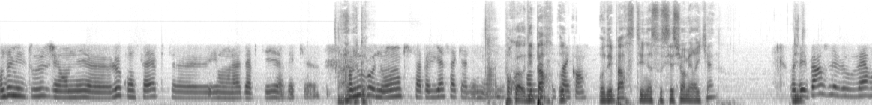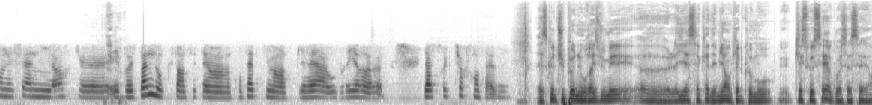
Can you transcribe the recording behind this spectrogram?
en 2012, j'ai emmené euh, le concept euh, et on l'a adapté avec euh, Ah, un nouveau nom qui s'appelle Yes Academia. Pourquoi, au départ, ans. Au départ, c'était une association américaine? Au départ, je l'avais ouvert en effet à New York et Boston, donc c'était un concept qui m'a inspiré à ouvrir la structure française. Est-ce que tu peux nous résumer la Yes Academia en quelques mots? Qu'est-ce que c'est? À quoi ça sert?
